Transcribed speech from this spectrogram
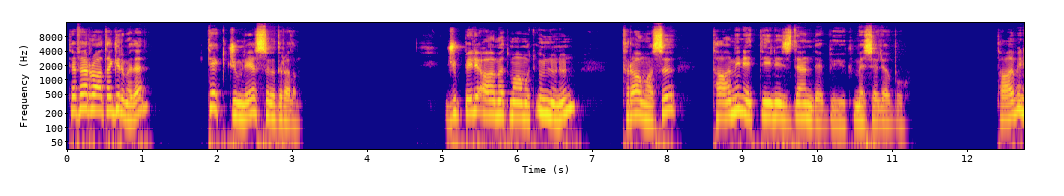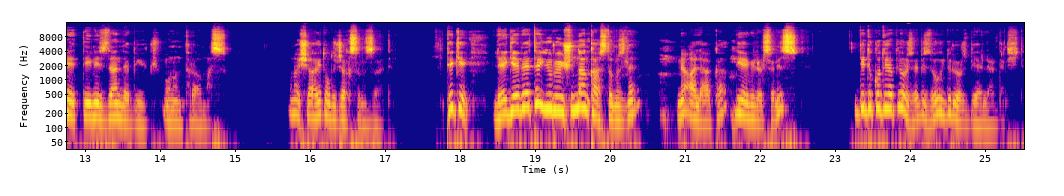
Teferruata girmeden tek cümleye sığdıralım. Cübbeli Ahmet Mahmut ünlünün travması tahmin ettiğinizden de büyük mesele bu. Tahmin ettiğinizden de büyük onun travması. Buna şahit olacaksınız zaten. Peki LGBT yürüyüşünden kastımız ne? Ne alaka diyebilirsiniz. Dedikodu yapıyoruz ya biz de uyduruyoruz bir yerlerden işte.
